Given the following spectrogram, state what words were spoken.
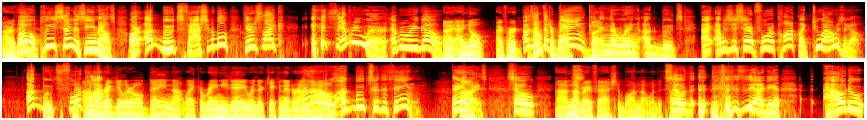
Are they? Oh, please send us emails. Are UGG boots fashionable? There's like it's everywhere. Everywhere you go. I, I know. I've heard I was at the bank but and they're wearing UGG boots. I, I was just there at four o'clock, like two hours ago. UGG boots, four o'clock. on a regular old day, not like a rainy day where they're kicking it around the house. no. UGG boots are the thing. Anyways, so I'm not very fashionable. I'm not one to talk. so th- this is the idea. How do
